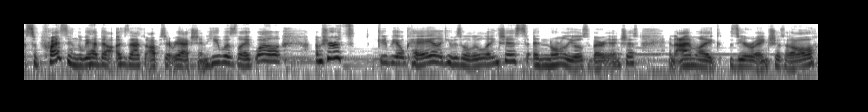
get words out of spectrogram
surprisingly, we had the exact opposite reaction. He was like, well, I'm sure it's gonna be okay. Like he was a little anxious and normally he was very anxious and I'm like zero anxious at all.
